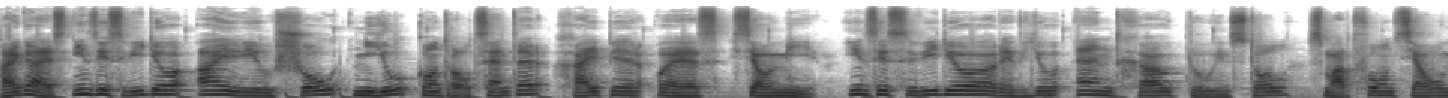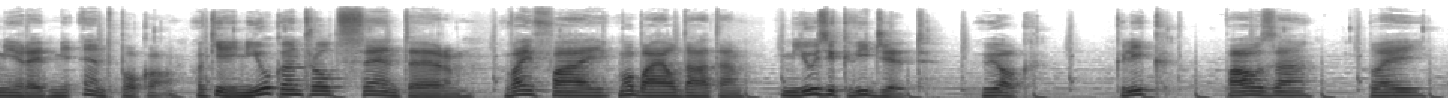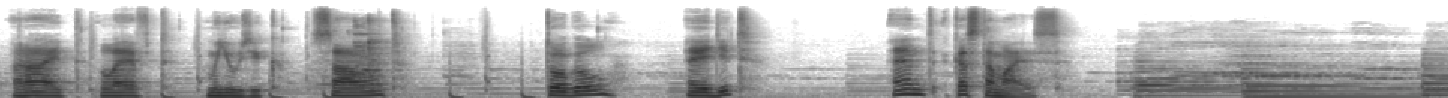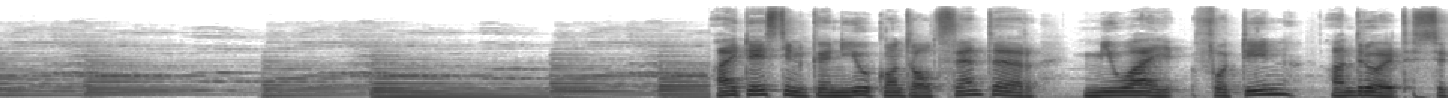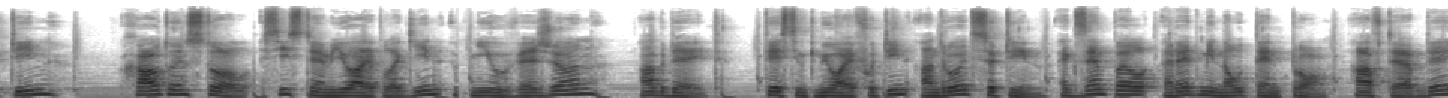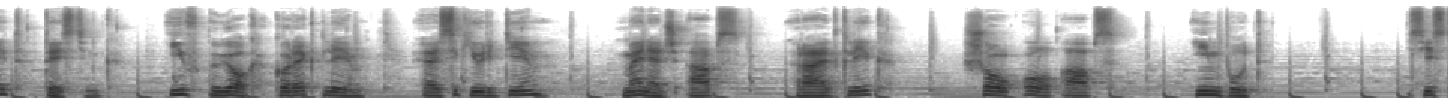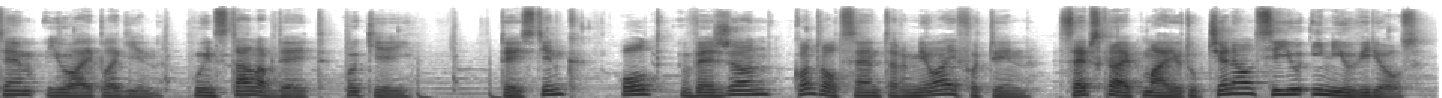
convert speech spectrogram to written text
Hi guys, in this video I will show new control center HyperOS Xiaomi. In this video review and how to install smartphone Xiaomi, Redmi and Poco. Okay, new control center, Wi-Fi, mobile data, music widget, work, click, pause, play, right, left, music, sound, toggle, edit and customize. I testing a new control center MIUI 14 Android 13 how to install system UI plugin new version update testing MIUI 14 Android 13 example Redmi Note 10 Pro. After update testing. If work correctly uh, security manage apps right click show all apps input system UI plugin. We install update. Ok. Testing. Old version control center MIUI 14 subscribe my youtube channel. See you in new videos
